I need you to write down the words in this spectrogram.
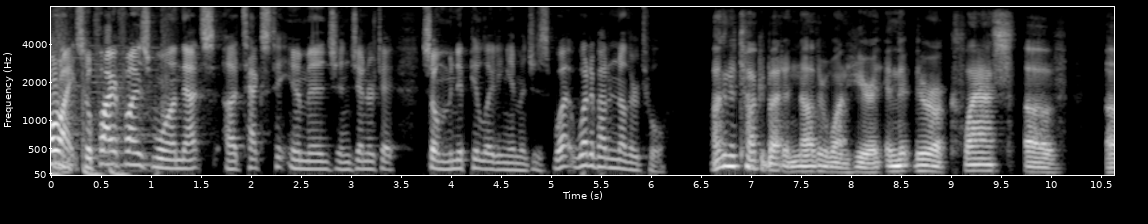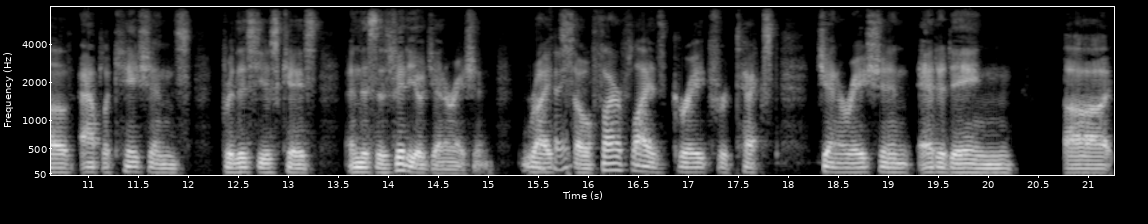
All right, so Firefly is one. That's uh, text to image and generative. So manipulating images. What what about another tool? I'm going to talk about another one here, and there are a class of of applications for this use case, and this is video generation, right? Okay. So Firefly is great for text generation, editing, uh,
